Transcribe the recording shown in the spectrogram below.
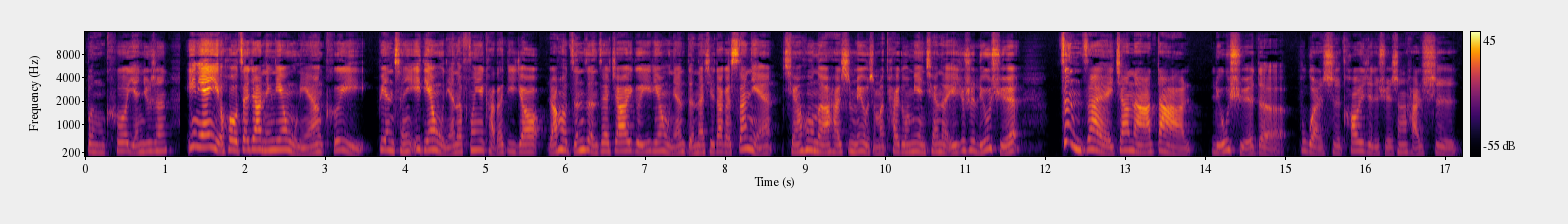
本科、研究生一年以后再加零点五年，可以变成一点五年的枫叶卡的递交，然后整整再加一个一点五年等待期，大概三年前后呢，还是没有什么太多面签的。也就是留学正在加拿大留学的，不管是 college 的学生还是。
